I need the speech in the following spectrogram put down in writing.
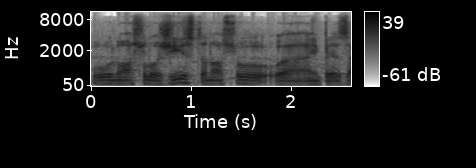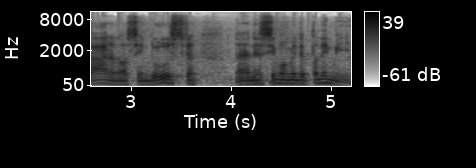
o nosso lojista, o nosso uh, empresário, a nossa indústria né, nesse momento de pandemia.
